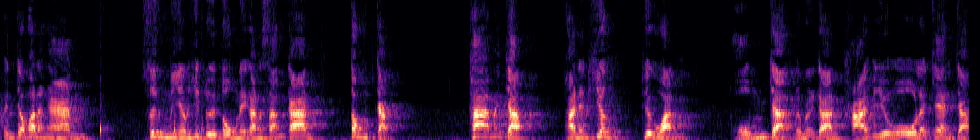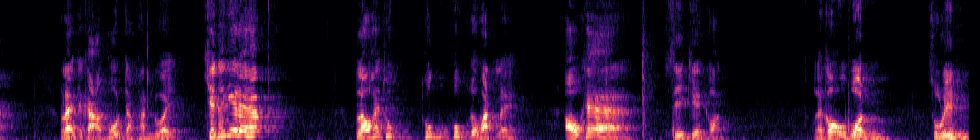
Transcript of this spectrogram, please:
เป็นเจ้าพนักงาน ซึ่งมีอำนาจโดยตรงในการสั่งการต้องจับ ถ้าไม่จับภายในเที่ยงเที่ยงวัน ผมจะดำเนินการถ่ายวิดีโอและแจ้งจับ และจะกล่าวโทษจับท่านด้วย เขียนอย่างนี้เลยครับ เราให้ทุกทุกทุกจังหวัดเลย เอาแค่สีเกตก่อน แล้วก็อุบลสุรินทร์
